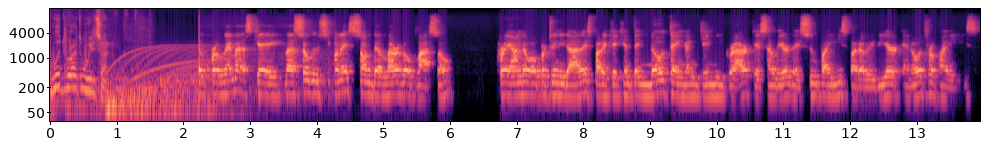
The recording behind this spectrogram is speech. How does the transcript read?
Woodward Wilson. El problema es que las soluciones son de largo plazo, creando oportunidades para que gente no tenga que emigrar, que salir de su país para vivir en otro país.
